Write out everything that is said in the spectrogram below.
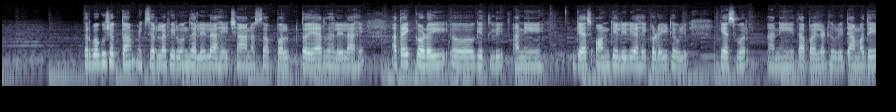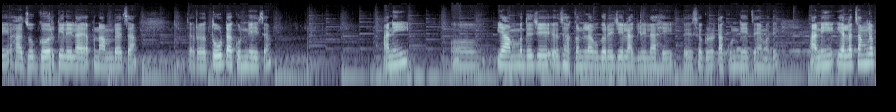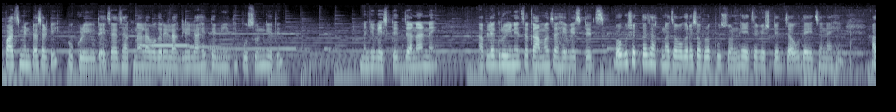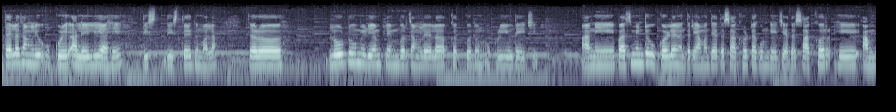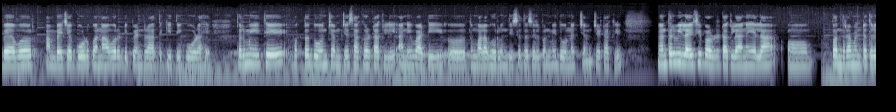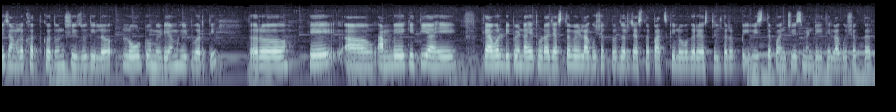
तर बघू शकता मिक्सरला फिरवून झालेलं आहे. छान असा पल्प तयार झालेला आहे. आता एक कढई घेतली आणि गॅस ऑन केलेली आहे. कढई ठेवली गॅसवर आणि तापायला ठेवली. त्यामध्ये हा जो गर केलेला आहे आपण आंब्याचा तर तो टाकून घ्यायचा. आणि यामध्ये जे झाकणला वगैरे जे लागलेलं आहे ते सगळं टाकून घ्यायचं यामध्ये. आणि याला चांगलं पाच मिनटासाठी उकळी येऊ द्यायचं. झाकणाला वगैरे लागलेलं आहे ते मी इथे पुसून घेते. म्हणजे वेस्टेज जाणार नाही. आपल्या गृहिणीचं कामच आहे वेस्टेज बघू शकता झाकणाचं वगैरे सगळं पुसून घ्यायचं वेस्टेज जाऊ द्यायचं नाही. आता याला चांगली उकळी आलेली आहे दिस दिसतंय तुम्हाला. तर लो टू मिडियम फ्लेमवर चांगलं याला खतखतून उकळी येऊ द्यायची. आणि पाच मिनटं उकळल्यानंतर यामध्ये आता साखर टाकून घ्यायची आता साखर हे आंब्यावर आंब्याच्या गोडपणावर डिपेंड राहते किती गोड आहे. तर मी इथे फक्त दोन चमचे साखर टाकली आणि वाटी तुम्हाला भरून दिसत असेल पण मी दोनच चमचे टाकले. नंतर विलायची पावडर टाकलं आणि याला पंधरा मिनटं तरी चांगलं खतखतून शिजू दिलं लो टू मिडियम हीटवरती तर हे आंबे किती आहे त्यावर डिपेंड आहे. थोडा जास्त वेळ लागू शकतो. जर जास्त पाच किलो वगैरे असतील तर पी वीस ते पंचवीस मिनटं इथे लागू शकतात.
